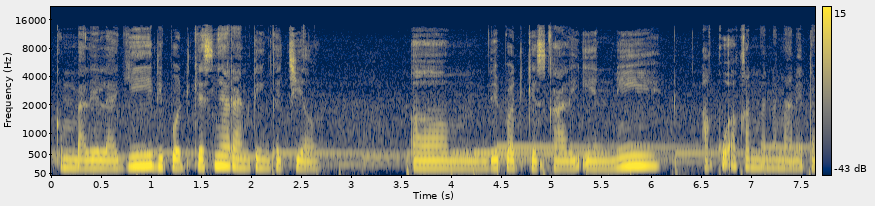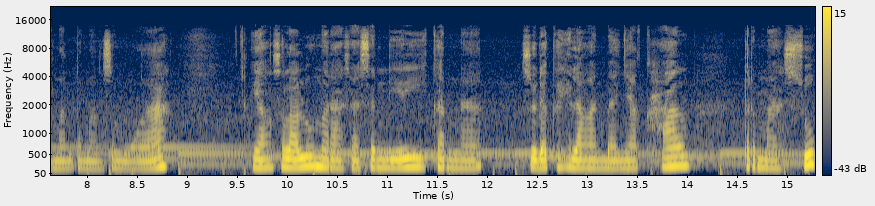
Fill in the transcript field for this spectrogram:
kembali lagi di podcastnya Ranting Kecil. Um, di podcast kali ini, aku akan menemani teman-teman semua yang selalu merasa sendiri karena sudah kehilangan banyak hal, termasuk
